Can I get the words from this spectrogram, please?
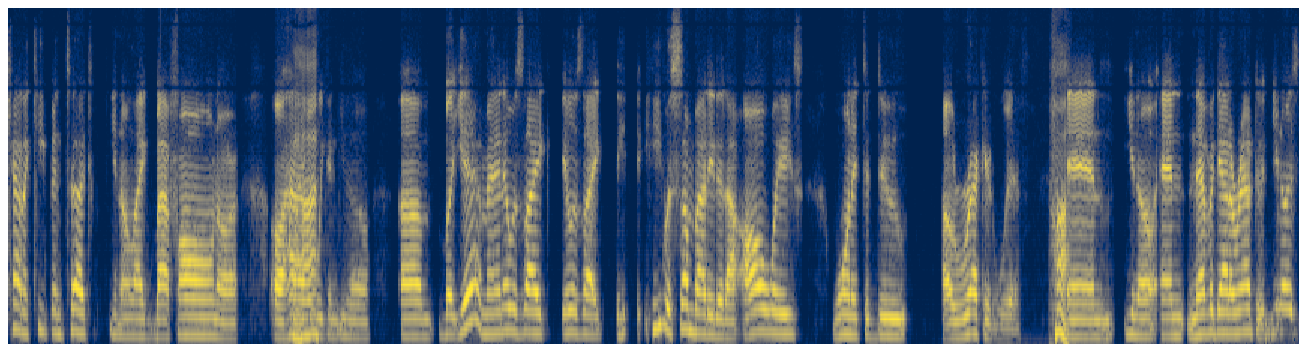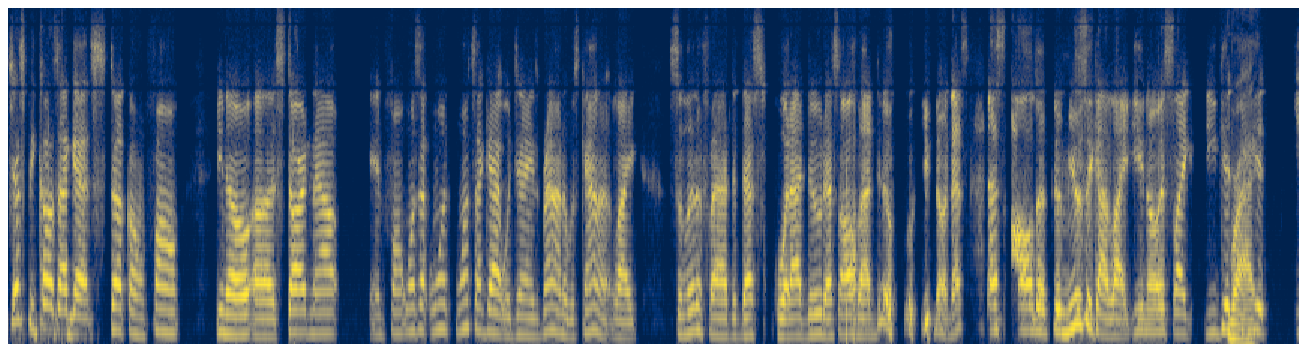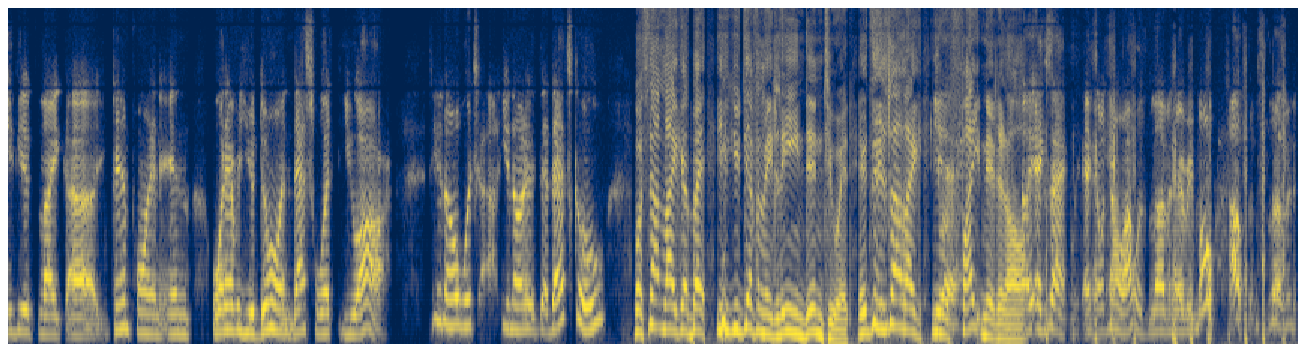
kind of keep in touch, you know, like by phone or or however uh-huh. we can, you know. Um, but yeah, man, it was like it was like he, he was somebody that I always wanted to do a record with. Huh. And you know, and never got around to it. You know, it's just because I got stuck on funk, you know, uh starting out in funk. Once I once once I got with James Brown, it was kind of like solidified that that's what I do. That's all I do. you know, that's that's all the, the music I like. You know, it's like you get right. you get you get like uh pinpointed in whatever you're doing, that's what you are. You know, which uh, you know th- that's cool. Well, it's not like, uh, but you, you definitely leaned into it. It's, it's not like you yeah. were fighting it at all. Uh, exactly. No, I was loving every moment. I was loving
